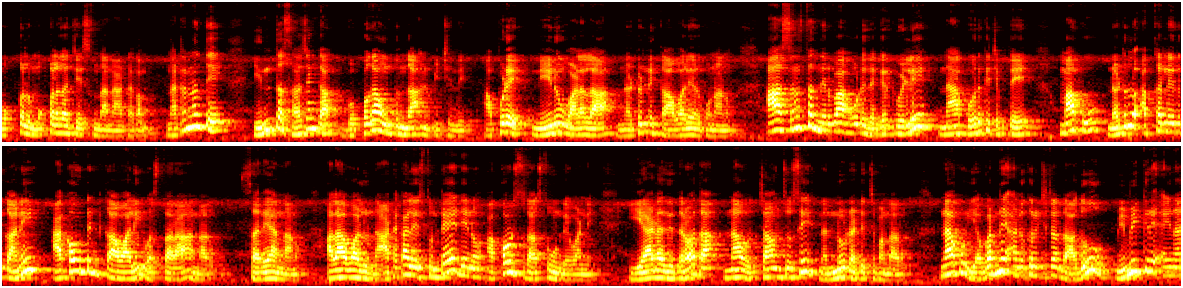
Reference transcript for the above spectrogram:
ముక్కలు ముక్కలుగా చేసింది ఆ నాటకం. నటనంతే ఇంత సహజంగా గొప్పగా ఉంటుందా అనిపించింది. అప్పుడే నేను వాళ్ళలా నటుడిని కావాలి అనుకున్నాను. ఆ సంస్థ నిర్వాహకుడి దగ్గరికి వెళ్ళి నా కోరిక చెప్తే మాకు నటులు అక్కర్లేదు కానీ అకౌంటెంట్ కావాలి వస్తారా? అన్నారు. సరే అన్నాను. అలా వాళ్ళు నాటకాలు వేస్తుంటే నేను అకౌంట్స్ రాస్తూ ఉండేవాడిని ఏడాది తర్వాత నా ఉత్సాహం చూసి నన్ను నటించమన్నారు. నాకు ఎవరిని అనుకరించడం రాదు మిమిక్రీ అయినా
